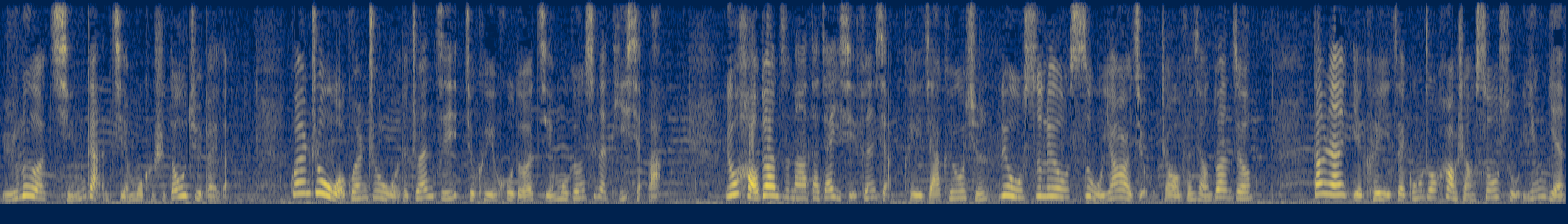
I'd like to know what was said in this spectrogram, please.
娱乐、情感节目可是都具备的。关注我，关注我的专辑，就可以获得节目更新的提醒啦。有好段子呢，大家一起分享，可以加 QQ 群六五四六四五幺二九找我分享段子哟。当然，也可以在公众号上搜索“鹰言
